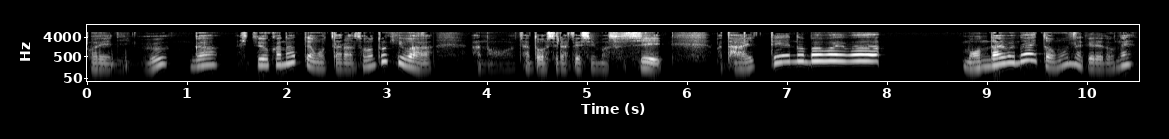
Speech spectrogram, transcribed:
トレーニングが必要かなって思ったら、その時は、あの、ちゃんとお知らせしますし、大抵の場合は、問題はないと思うんだけれどね、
